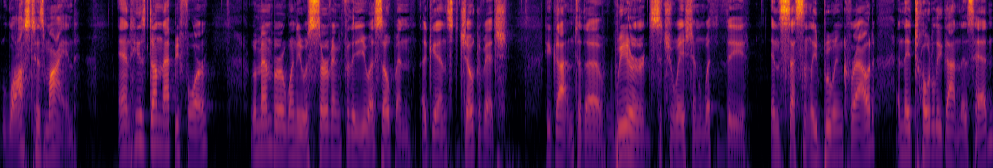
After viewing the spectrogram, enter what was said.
lost his mind. And he's done that before. Remember when he was serving for the US Open against Djokovic he got into the weird situation with the incessantly booing crowd, and they totally got in his head.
